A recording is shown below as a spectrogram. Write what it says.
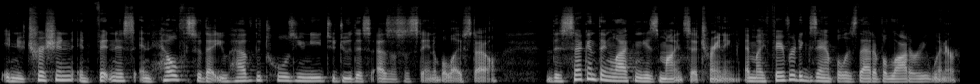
in nutrition, in fitness, in health so that you have the tools you need to do this as a sustainable lifestyle. The second thing lacking is mindset training. And my favorite example is that of a lottery winner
